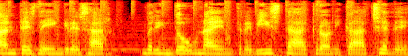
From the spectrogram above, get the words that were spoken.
Antes de ingresar, brindó una entrevista a Crónica HD.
